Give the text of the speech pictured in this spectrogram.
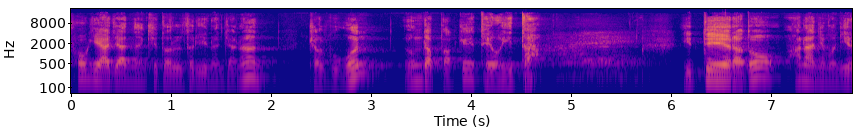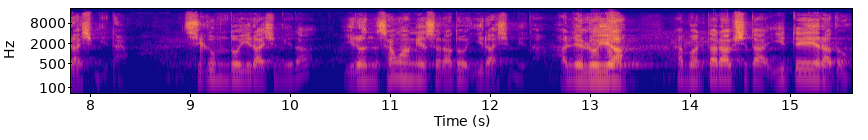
포기하지 않는 기도를 드리는 자는 결국은 응답받게 되어 있다. 이때라도 하나님은 일하십니다. 지금도 일하십니다. 이런 상황에서라도 일하십니다. 할렐루야. 한번 따라합시다. 이때라도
